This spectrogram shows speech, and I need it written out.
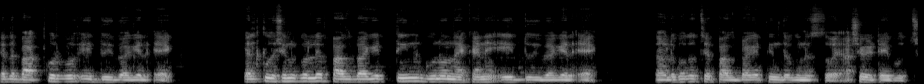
সাথে ভাগ করব এই দুই ভাগের এক। ক্যালকুলেশন করলে পাঁচ ভাগের তিন গুণন এখানে এই দুই ভাগের এক। তাহলে কত হচ্ছে? পাঁচ ভাগের তিন গুণের ছয়। আসো এটাই বুঝছ।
